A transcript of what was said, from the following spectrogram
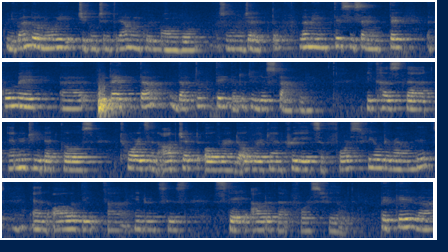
Quindi quando noi ci concentriamo in quel modo su un oggetto, la mente si sente come eh, protetta da, tutte, da tutti gli ostacoli. Because that energy that goes towards an object over and over again creates a force field around it, mm-hmm. and all of the uh, hindrances stay out of that force field. Perché la,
